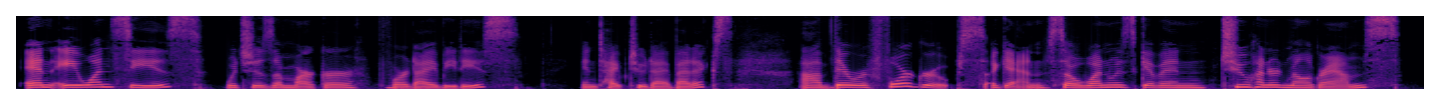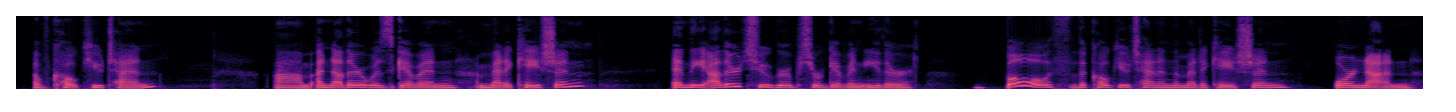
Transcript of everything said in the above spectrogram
and A1Cs, which is a marker for diabetes in type 2 diabetics. Um, there were four groups again. So one was given 200 milligrams of CoQ10. Um, another was given medication, and the other two groups were given either both the CoQ10 and the medication or none.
